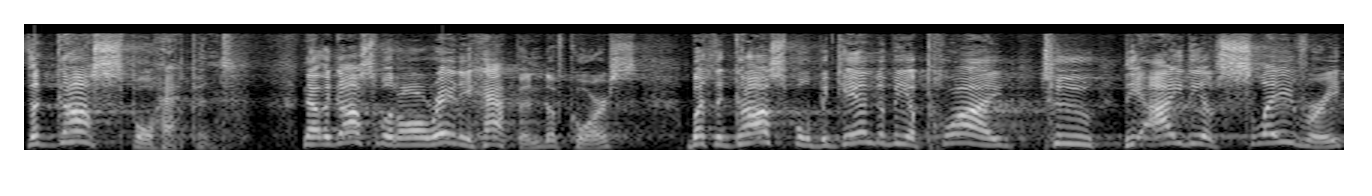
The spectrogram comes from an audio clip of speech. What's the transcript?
The gospel happened. Now, the gospel had already happened, of course, but the gospel began to be applied to the idea of slavery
